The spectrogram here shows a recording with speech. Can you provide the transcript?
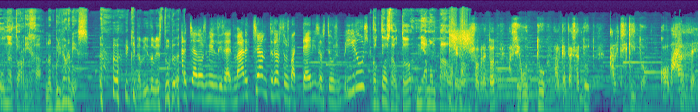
una torrija. No et vull veure més. Quina vida més dura. Marxa 2017, marxa amb tots els teus bacteris, els teus virus. Còctels d'autor n'hi ha un pal. Però, sobretot, ha sigut tu el que t'has endut al chiquito. Cobarde!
